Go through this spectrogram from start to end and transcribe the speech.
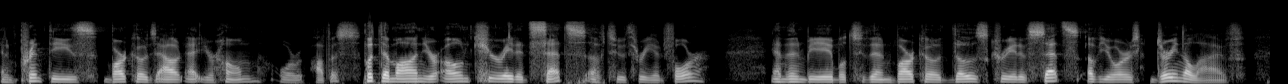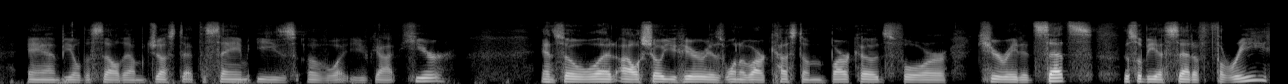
and print these barcodes out at your home or office. Put them on your own curated sets of two, three, and four and then be able to then barcode those creative sets of yours during the live and be able to sell them just at the same ease of what you've got here. And so what I'll show you here is one of our custom barcodes for curated sets. This will be a set of three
